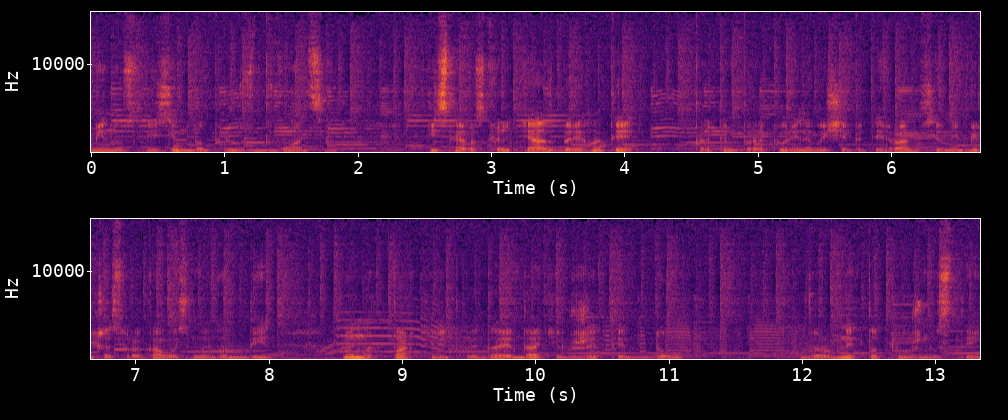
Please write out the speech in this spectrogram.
мінус 8 до плюс 20. Після розкриття зберігати при температурі не вище 5 градусів не більше 48 годин. Номер партії відповідає даті вжити до. Виробник потужностей.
